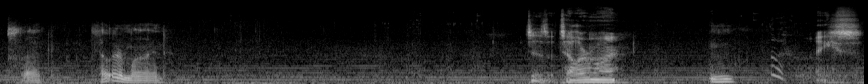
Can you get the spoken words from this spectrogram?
Looks like Teller mine. This is a teller mine. Mhm. Nice.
